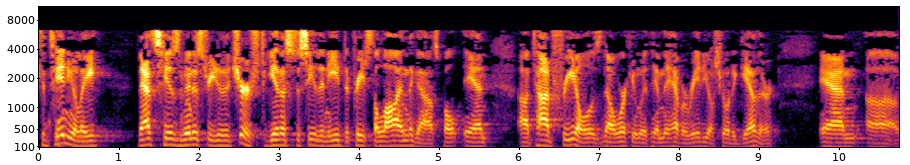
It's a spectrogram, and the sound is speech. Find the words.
continually that's his ministry to the church, to get us to see the need to preach the law and the gospel. And uh, Todd Friel is now working with him. They have a radio show together. And uh,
